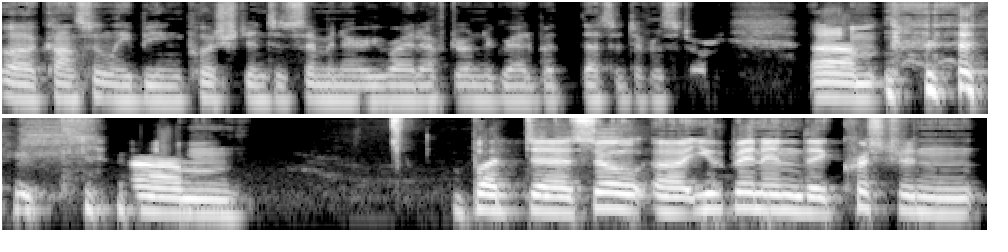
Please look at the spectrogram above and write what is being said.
uh, constantly being pushed into seminary right after undergrad, but that's a different story. Um, um, but uh, so uh, you've been in the Christian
